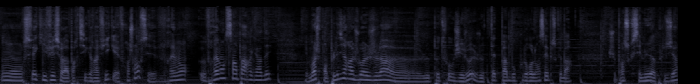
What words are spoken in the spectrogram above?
on se fait kiffer sur la partie graphique et franchement c'est vraiment vraiment sympa à regarder. Et moi je prends plaisir à jouer à ce jeu là euh, le peu de fois où j'ai joué. Je vais peut-être pas beaucoup le relancer parce que bah je pense que c'est mieux à plusieurs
